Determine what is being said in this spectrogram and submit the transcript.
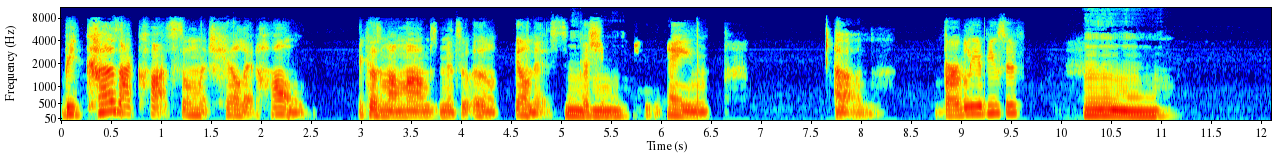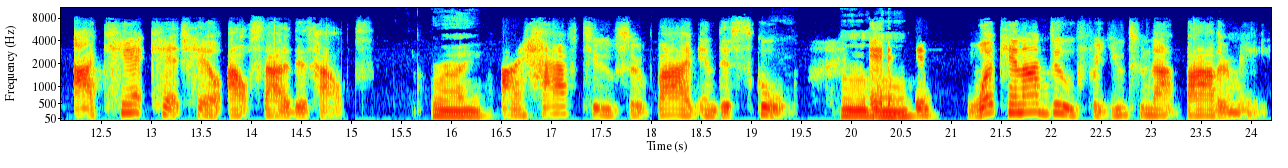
because i caught so much hell at home because of my mom's mental Ill- illness because mm-hmm. she, became um, verbally abusive. Mm. I can't catch hell outside of this house. Right. I have to survive in this school. Mm-hmm. And, and what can I do for you to not bother me?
